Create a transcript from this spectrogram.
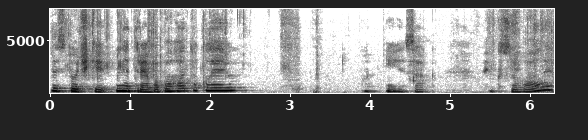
Листочки не треба багато клею. І так фіксували.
